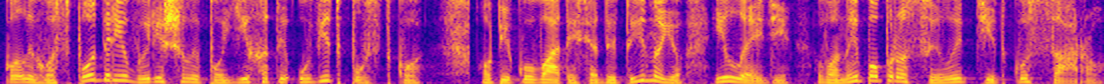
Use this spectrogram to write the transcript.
коли господарі вирішили поїхати у відпустку. Опікуватися дитиною і леді вони попросили тітку Сару.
